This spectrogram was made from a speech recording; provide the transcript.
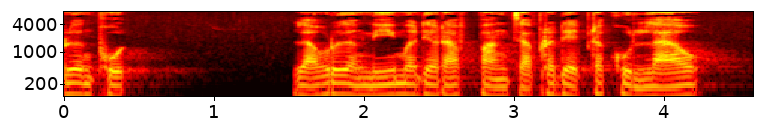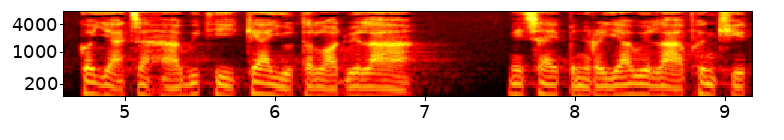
เรื่องพุทธ แล้วเรื่องนี้เมื่อได้รับฟังจากพระเดชพระคุณแล้ว ก็อยากจะหาวิธีแก้อยู่ตลอดเวลา ไม่ใช่เป็นระยะเวลาเพิ่งคิด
